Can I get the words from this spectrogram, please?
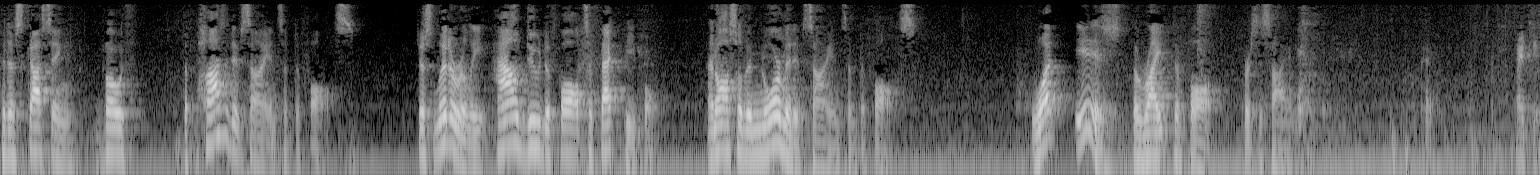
to discussing both the positive science of defaults, just literally, how do defaults affect people, and also the normative science of defaults. What is the right default for society? Okay. Thank you.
